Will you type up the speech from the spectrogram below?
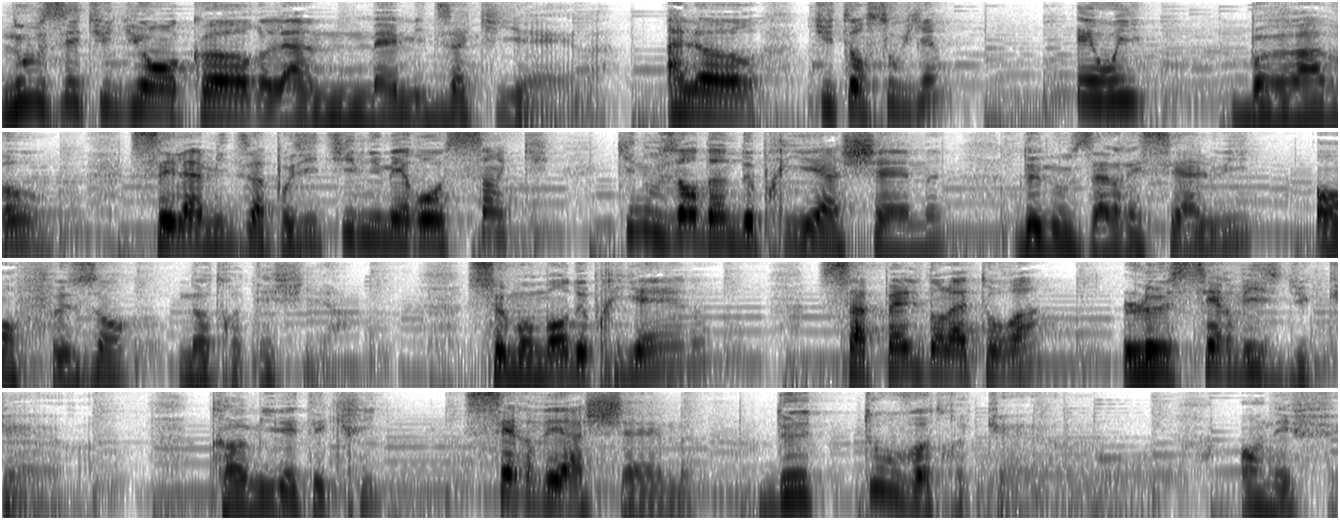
Nous étudions encore la même mitzvah qu'hier. Alors, tu t'en souviens? Eh oui, bravo C'est la mitzvah positive numéro 5 qui nous ordonne de prier Hachem, de nous adresser à lui en faisant notre tefila. Ce moment de prière s'appelle dans la Torah le service du cœur. Comme il est écrit, servez Hachem de tout votre cœur. En effet,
